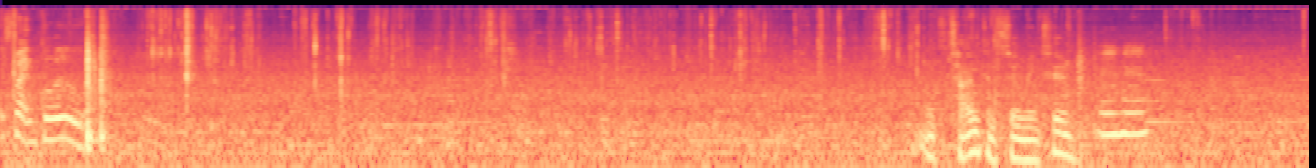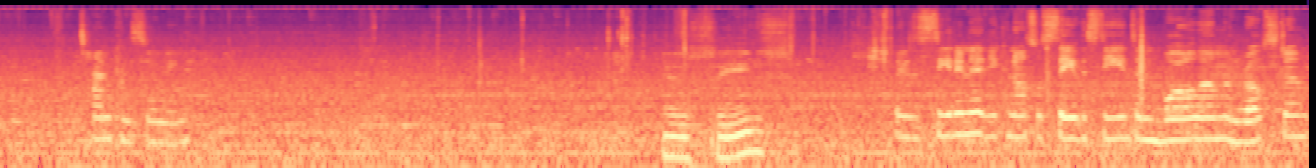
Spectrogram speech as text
It's like glue. It's time consuming too. Mm-hmm. Time consuming. There's seeds. There's a seed in it. You can also save the seeds and boil them and roast them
